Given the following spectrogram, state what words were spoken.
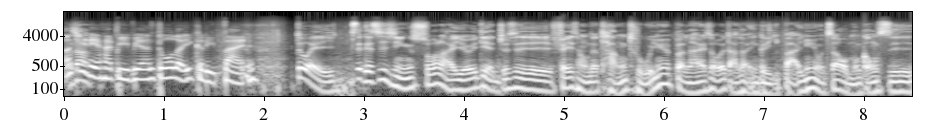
而且你还比别人多了一个礼拜。对这个事情说来有一点就是非常的唐突，因为本来的时候我打算一个礼拜，因为我知道我们公司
